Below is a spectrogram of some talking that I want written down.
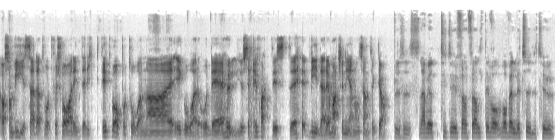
Ja, som visade att vårt försvar inte riktigt var på tårna igår. Och det höll ju sig faktiskt eh, vidare matchen igenom sen tyckte jag. Precis. Nej, men jag tyckte ju framförallt det var, var väldigt tydligt hur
